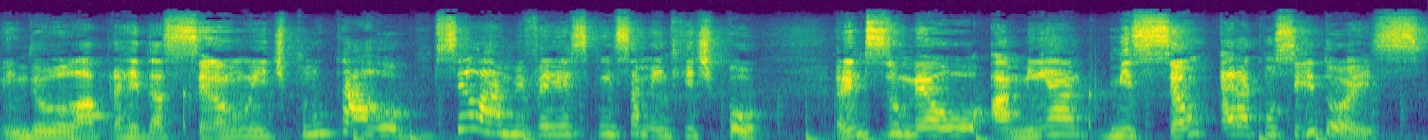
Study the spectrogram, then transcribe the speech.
indo lá pra redação e, tipo, no carro, sei lá, me veio esse pensamento que, tipo, antes o meu, a minha missão era conseguir dois.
